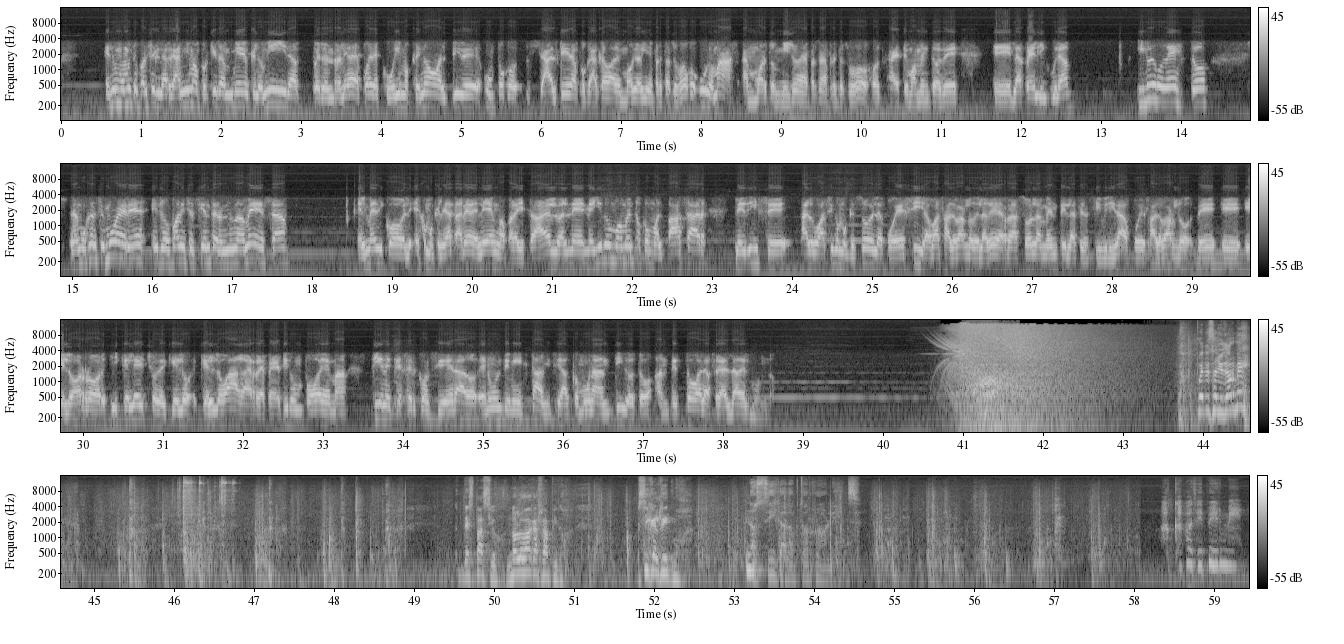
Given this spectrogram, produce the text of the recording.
En un momento parece que la reanima porque ella medio que lo mira, pero en realidad después descubrimos que no, el pibe un poco se altera porque acaba de morir alguien frente a sus ojos. Uno más, han muerto millones de personas frente a sus ojos a este momento de eh, la película. Y luego de esto, la mujer se muere, ellos van y se sientan en una mesa, el médico es como que le da tarea de lengua para distraerlo al nene, y en un momento como al pasar le dice algo así como que solo la poesía va a salvarlo de la guerra, solamente la sensibilidad puede salvarlo de eh, horror, y que el hecho de que, lo, que él lo haga, repetir un poema, tiene que ser considerado en última instancia como un antídoto ante toda la frialdad del mundo. ¿Puedes ayudarme? Despacio, no lo hagas rápido. Sigue el ritmo. No siga, doctor Rollins. Acaba de verme.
